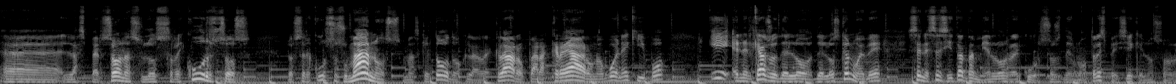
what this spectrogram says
eh, las personas, los recursos, los recursos humanos más que todo, claro, para crear un buen equipo. Y en el caso de, lo, de los K9 se necesita también los recursos de una otra especie que no son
